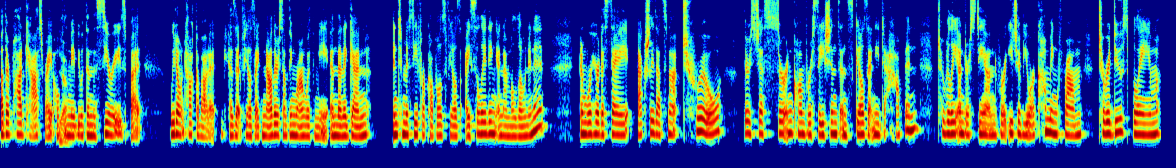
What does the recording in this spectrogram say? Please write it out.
other podcast, right? Hopefully, Yeah. maybe within the series, but we don't talk about it because it feels like now there's something wrong with me. And then again, intimacy for couples feels isolating and I'm alone in it. And we're here to say, actually, that's not true. There's just certain conversations and skills that need to happen to really understand where each of you are coming from, to reduce blame,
